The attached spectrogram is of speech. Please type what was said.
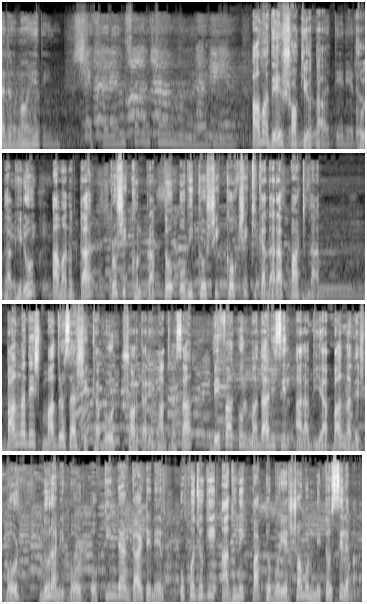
আলোময় দিন সেখানেন সালাতামুন নবী। আমাদের স্বকীয়তা খোদাভীরু আমানতদার প্রশিক্ষণপ্রাপ্ত অভিজ্ঞ শিক্ষক শিক্ষিকা দ্বারা পাঠদান বাংলাদেশ মাদ্রাসা শিক্ষা বোর্ড সরকারি মাদ্রাসা বেফাকুল মাদারিসিল আরাবিয়া বাংলাদেশ বোর্ড, নুরানি বোর্ড ও কিন্ডার গার্টেনের উপযোগী আধুনিক পাঠ্য বইয়ের সমন্বিত সিলেবাস।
